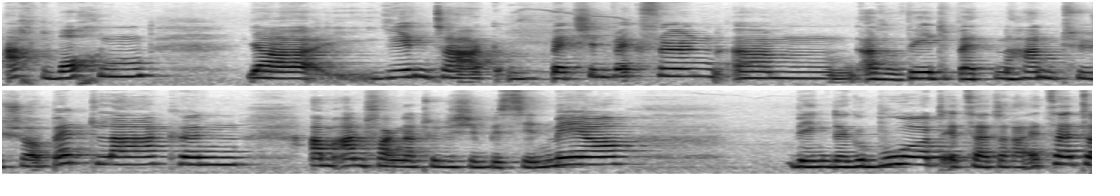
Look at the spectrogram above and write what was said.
acht Wochen ja jeden Tag Bettchen wechseln, ähm, also Wetbetten, Handtücher, Bettlaken. Am Anfang natürlich ein bisschen mehr wegen der Geburt etc. etc.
